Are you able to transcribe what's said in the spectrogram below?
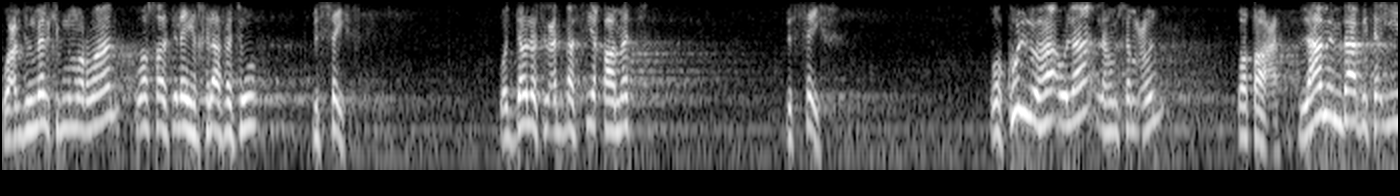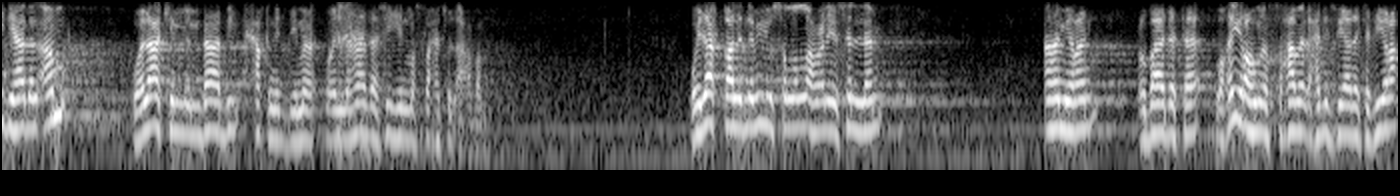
وعبد الملك بن مروان وصلت إليه الخلافة بالسيف. والدولة العباسية قامت بالسيف. وكل هؤلاء لهم سمع وطاعة. لا من باب تأييد هذا الأمر ولكن من باب حقن الدماء وأن هذا فيه المصلحة الأعظم. وإذا قال النبي صلى الله عليه وسلم آمرا عبادة وغيره من الصحابة الأحاديث في هذا كثيرة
